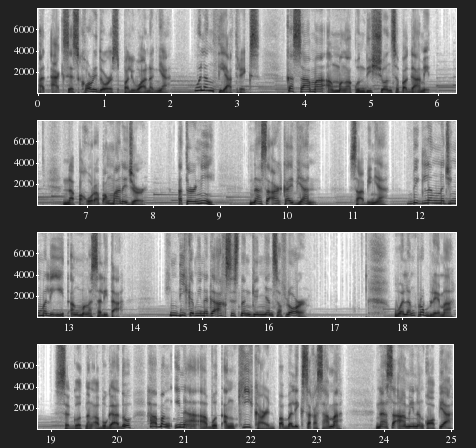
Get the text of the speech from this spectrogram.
at Access Corridors, paliwanag niya. Walang theatrics, kasama ang mga kondisyon sa paggamit. Napakurap ang manager. Attorney, nasa archive yan. Sabi niya, biglang naging maliit ang mga salita. Hindi kami nag-access ng ganyan sa floor. Walang problema, sagot ng abogado habang inaaabot ang keycard pabalik sa kasama. Nasa amin ang kopya.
